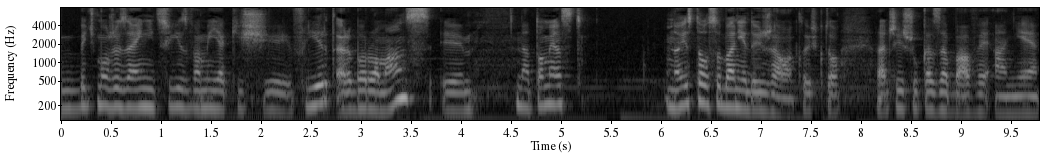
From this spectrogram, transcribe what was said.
być może zainicjuje z wami jakiś flirt albo romans. Natomiast no jest to osoba niedojrzała, ktoś, kto raczej szuka zabawy, a nie,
